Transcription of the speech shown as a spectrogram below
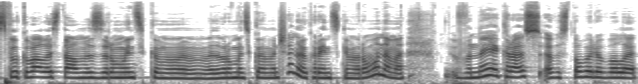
спілкувалась там з румунськими румунською меншиною, українськими румунами. Вони якраз висловлювали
